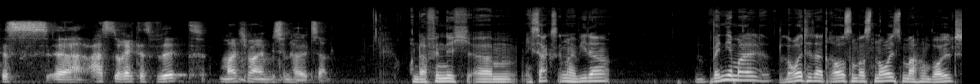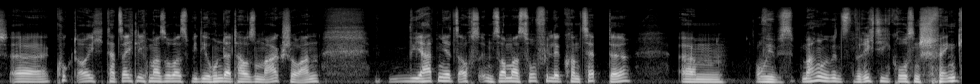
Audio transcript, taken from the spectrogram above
das äh, hast du recht, das wirkt manchmal ein bisschen hölzern. Und da finde ich, ähm, ich sag's immer wieder, wenn ihr mal Leute da draußen was Neues machen wollt, äh, guckt euch tatsächlich mal sowas wie die 100.000 Mark Show an. Wir hatten jetzt auch im Sommer so viele Konzepte. Ähm, oh, wir machen übrigens einen richtig großen Schwenk.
